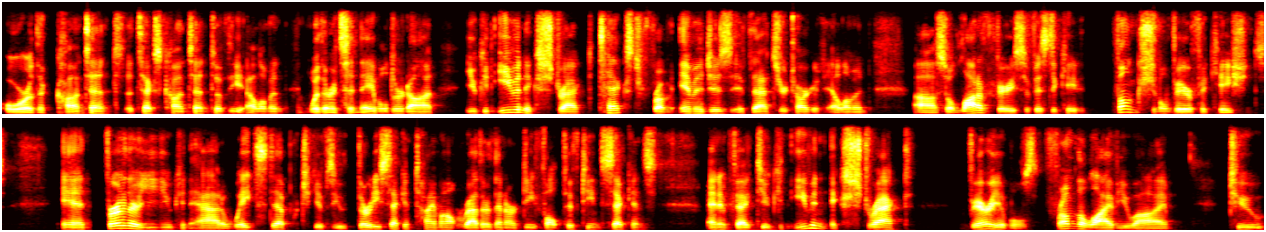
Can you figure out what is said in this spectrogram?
or the content, the text content of the element, whether it's enabled or not. You could even extract text from images if that's your target element. Uh, so a lot of very sophisticated functional verifications. And further, you can add a wait step, which gives you 30 second timeout rather than our default 15 seconds. And in fact, you can even extract variables from the live UI to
